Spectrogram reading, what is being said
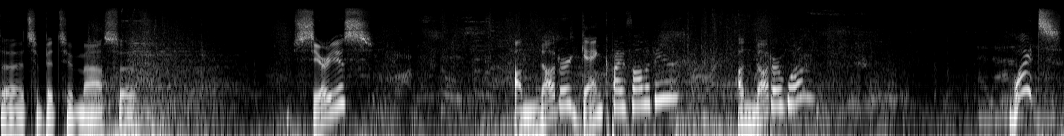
it's a bit too massive. Serious? Another gank by Volibear? Another one? What?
